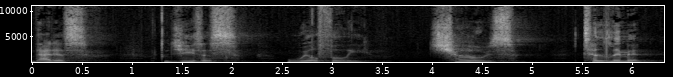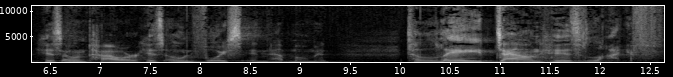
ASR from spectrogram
That is, Jesus willfully chose to limit his own power, his own voice in that moment, to lay down his life,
